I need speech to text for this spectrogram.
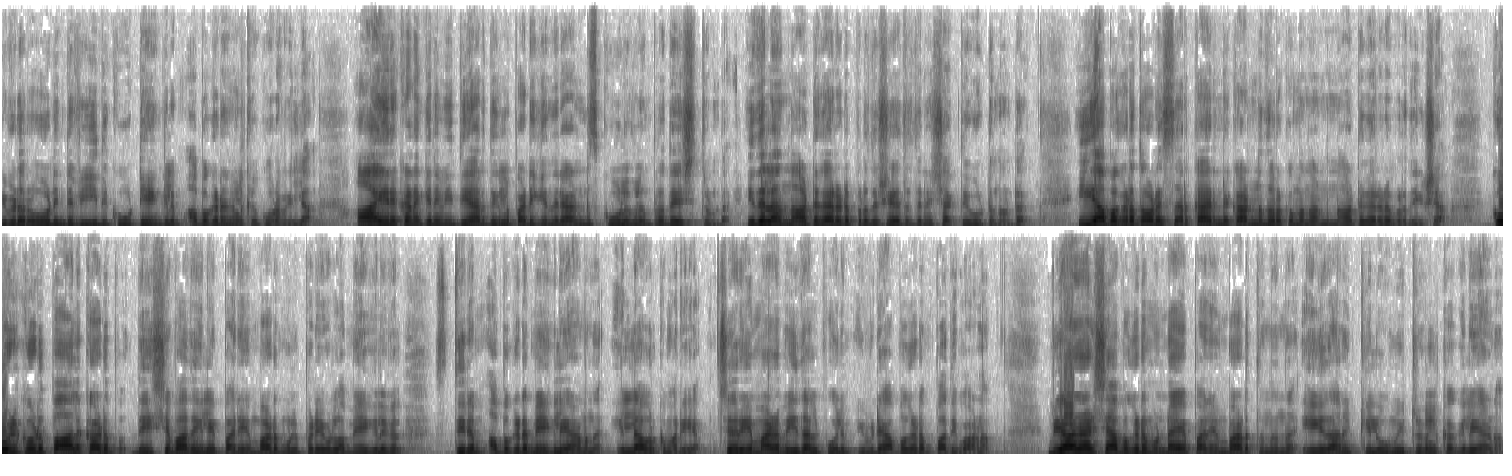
ഇവിടെ റോഡിന്റെ വീതി കൂട്ടിയെങ്കിലും അപകടങ്ങൾക്ക് കുറവില്ല. ആയിരക്കണക്കിന് വിദ്യാർത്ഥികൾ പഠിക്കുന്ന രണ്ട് സ്കൂളുകളും പ്രദേശത്തുണ്ട്. ഇതെല്ലാം നാട്ടുകാരുടെ പ്രതിഷേധത്തിന് ശക്തി കൂട്ടുന്നുണ്ട്. ഈ അപകടത്തോടെ സർക്കാരിന്റെ കണ്ണു തുറക്കുമെന്നാണ് നാട്ടുകാരുടെ പ്രതീക്ഷ. കോഴിക്കോട് പാലക്കാട് ദേശീയപാതയിലെ പനയം പാടം ഉൾപ്പെടെയുള്ള മേഖലകൾ സ്ഥിരം അപകട മേഖലയാണെന്ന് എല്ലാവർക്കും അറിയാം. ചെറിയ മഴ പെയ്താൽ പോലും ഇവിടെ അപകടം പതിവാണ്. വ്യാഴാഴ്ച അപകടമുണ്ടായ പനയമ്പാടത്ത് നിന്ന് ഏതാനും കിലോമീറ്ററുകൾക്കകലെയാണ്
